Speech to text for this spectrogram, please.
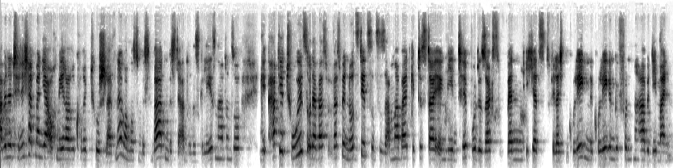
aber natürlich hat man ja auch mehrere Korrekturschleifen. Ne? Man muss ein bisschen warten, bis der andere das gelesen hat und so. Habt ihr Tools oder was, was benutzt ihr zur Zusammenarbeit? Gibt es da irgendwie einen Tipp, wo du sagst, wenn ich jetzt vielleicht einen Kollegen, eine Kollegin gefunden habe, die mein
